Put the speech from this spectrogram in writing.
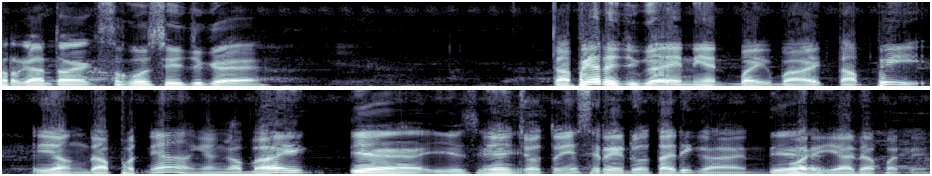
Tergantung eksekusi juga ya. Tapi ada juga yang niat baik-baik tapi yang dapatnya yang nggak baik. Iya, iya sih. Ya contohnya si Redo tadi kan, Iya. Waria dapatnya.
